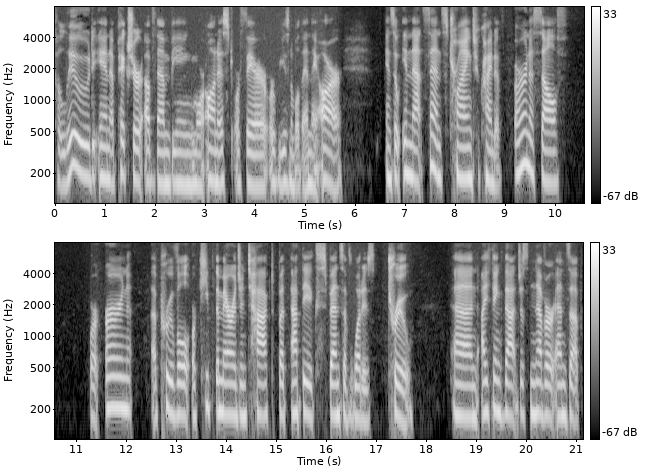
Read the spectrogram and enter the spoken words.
collude in a picture of them being more honest or fair or reasonable than they are. And so, in that sense, trying to kind of earn a self or earn approval or keep the marriage intact, but at the expense of what is true. And I think that just never ends up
